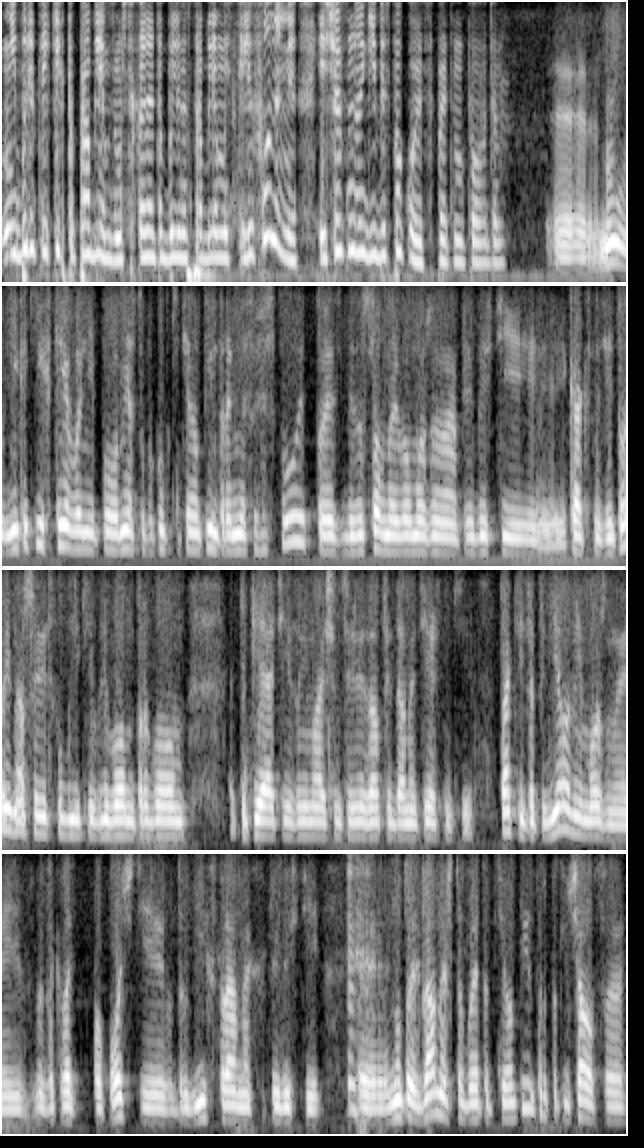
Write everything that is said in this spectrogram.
не будет ли каких-то проблем? Потому что когда-то были у нас проблемы с телефонами, и сейчас многие беспокоятся по этому поводу. Э, ну, никаких требований по месту покупки термопринтера не существует. То есть, безусловно, его можно приобрести как на территории нашей республики, в любом торговом предприятии, занимающемся реализацией данной техники, так и за пределами можно и заказать по почте в других странах привезти. Uh-huh. ну, то есть главное, чтобы этот термопринтер подключался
